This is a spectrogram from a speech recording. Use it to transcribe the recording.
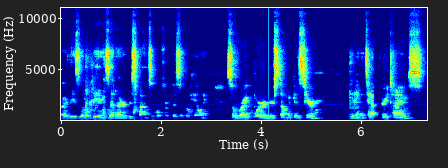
are these little beings that are responsible for physical healing. So, right where your stomach is here, you're going to tap three times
